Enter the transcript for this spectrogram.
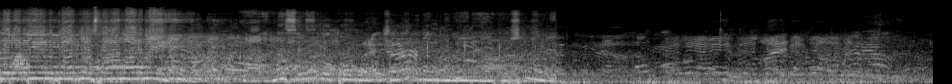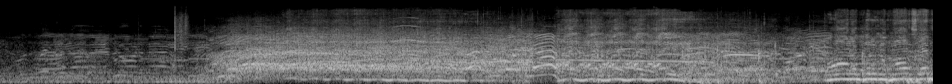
جلدین پاکستان آرمی تو ایکشن رہے اور صاحب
